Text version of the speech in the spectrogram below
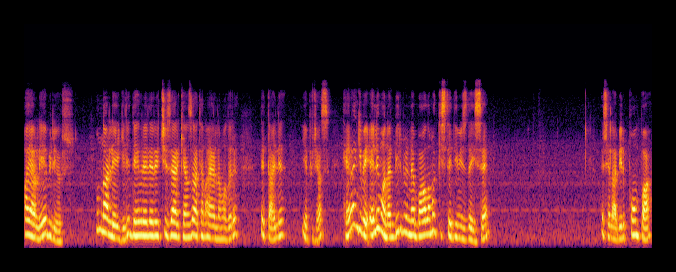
ayarlayabiliyoruz. Bunlarla ilgili devreleri çizerken zaten ayarlamaları detaylı yapacağız. Herhangi bir elemanı birbirine bağlamak istediğimizde ise mesela bir pompa,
